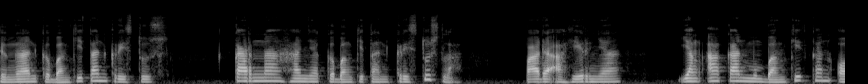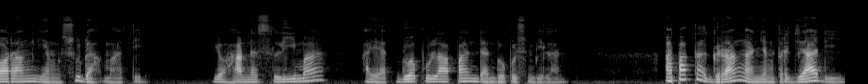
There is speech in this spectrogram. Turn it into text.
dengan kebangkitan Kristus karena hanya kebangkitan Kristuslah pada akhirnya yang akan membangkitkan orang yang sudah mati. Yohanes 5 ayat 28 dan 29. Apakah gerangan yang terjadi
